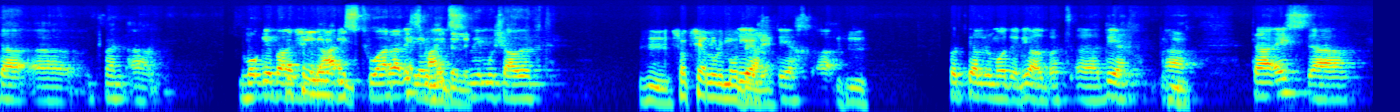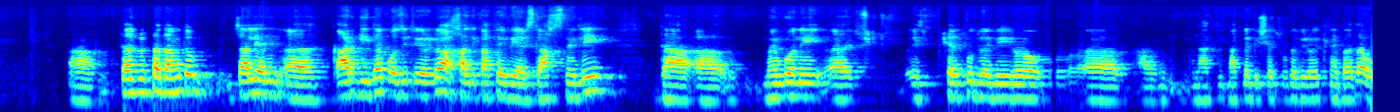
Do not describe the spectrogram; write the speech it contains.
და თქვენ მოგება არის თუ არ არის მაინც ვიმუშავებთ. ჰმ სოციალური მოდელი დიახ სოციალური მოდელი ალბათ დიახ და ეს აა ზუსტად ამიტომ ძალიან კარგი და პოზიტიური რა ახალი კაფეები არის გახსნილი და მე მგონი ეს შეწუდები რო ნაკლები შეწუდები რო იქნება და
